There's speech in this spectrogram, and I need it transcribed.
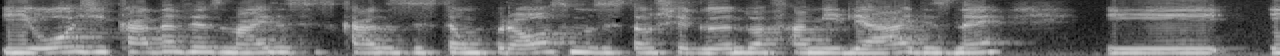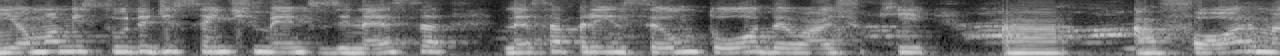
E hoje, cada vez mais, esses casos estão próximos, estão chegando a familiares, né? E, e é uma mistura de sentimentos. E nessa, nessa apreensão toda, eu acho que a, a forma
